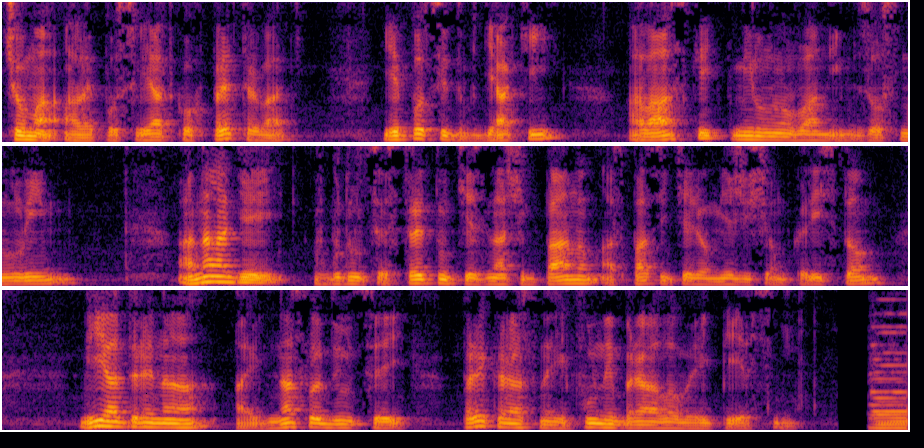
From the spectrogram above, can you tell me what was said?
Čo má ale po sviatkoch pretrvať, je pocit vďaky a lásky k milovaným zosnulým a nádej v budúce stretnutie s našim pánom a spasiteľom Ježišom Kristom, vyjadrená aj v nasledujúcej prekrásnej funebrálovej piesni. mimo Teba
